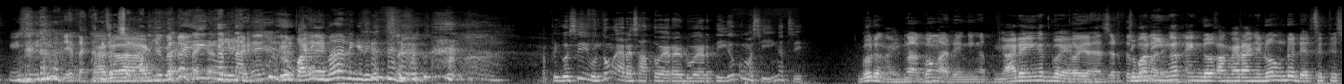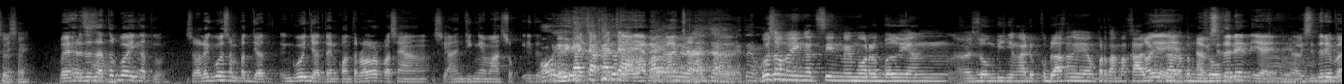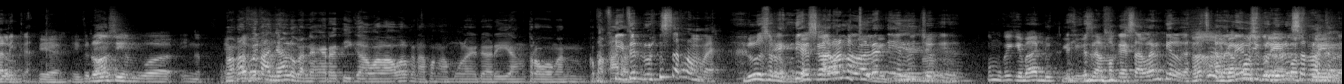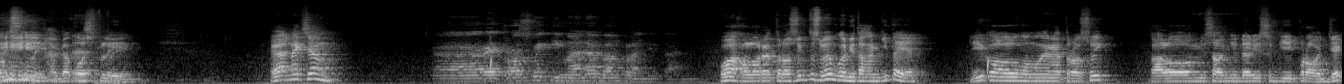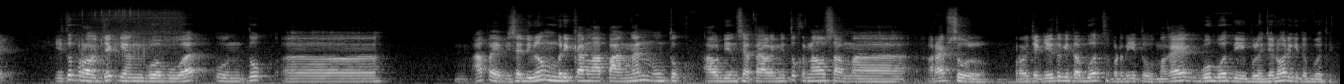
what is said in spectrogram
Ya, Tekken Ada semua lagi juga nggak ingat. Lupanya gimana gitu kan? Tapi gue sih untung R1, R2, R3 gue masih inget sih. gue udah gak inget. Nggak, gue nggak ada yang ingat. Nggak ada yang inget gue ya. Oh iya, Hazard tuh Cuman nggak inget angle kameranya doang udah that's it selesai. Biohazard satu gue ingat gue. Soalnya gue sempet jat, gue jatuhin controller pas yang si anjingnya masuk itu. Oh, Dari iya, kaca-kaca. itu Iya, dari kaca. Itu emang. Gue sama inget scene memorable yang uh, zombinya ngadep ke belakang yang pertama kali oh iya, kita iya. ketemu Abis itu zombie. dia, iya, iya. Abis itu dia Itu balik kan. Iya, itu doang sih yang gue inget. Maka gue nanya lu kan yang R3 awal-awal kenapa nggak mulai dari yang terowongan Tapi kebakaran? itu dulu serem ya. Dulu serem. Iya, Ya sekarang kalau lucu lihat gitu. iya Iya. lucu. Iya. oh mukanya kayak badut gitu sama kayak Silent Hill kan. Silent agak Hill juga cosplay, dulu cosplay. tuh. agak cosplay. Ya, next yang. Retrosweek gimana bang kelanjutannya? Wah, kalau Retrosweek itu sebenarnya bukan di tangan kita ya. Jadi kalau ngomongin Retrosweek, kalau misalnya dari segi project, itu project yang gue buat untuk eh, apa ya bisa dibilang memberikan lapangan untuk audiensnya TLM itu kenal sama Repsul. Project itu kita buat seperti itu. Makanya gue buat di bulan Januari kita buat ya.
